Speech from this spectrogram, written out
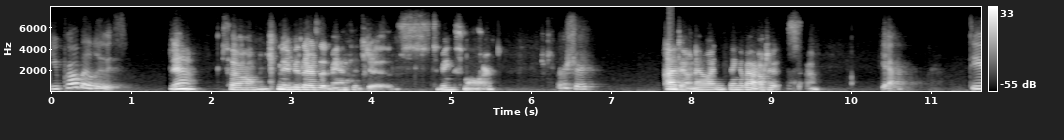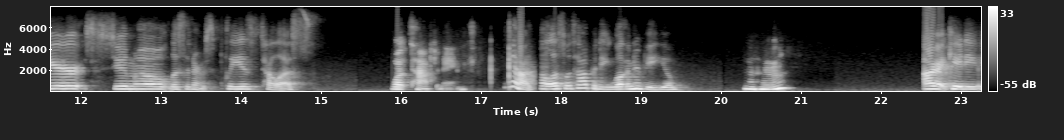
you probably lose. Yeah. So maybe there's advantages to being smaller. For sure. I don't know anything about it, so Yeah. Dear sumo listeners, please tell us. what's happening? Yeah, tell us what's happening. We'll interview you. Mm-hmm. All right, Katie,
